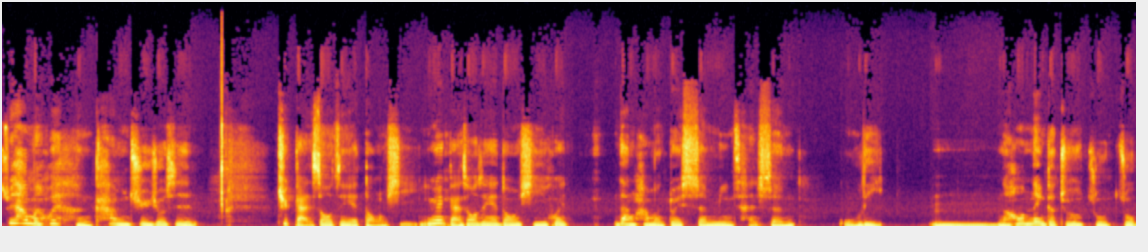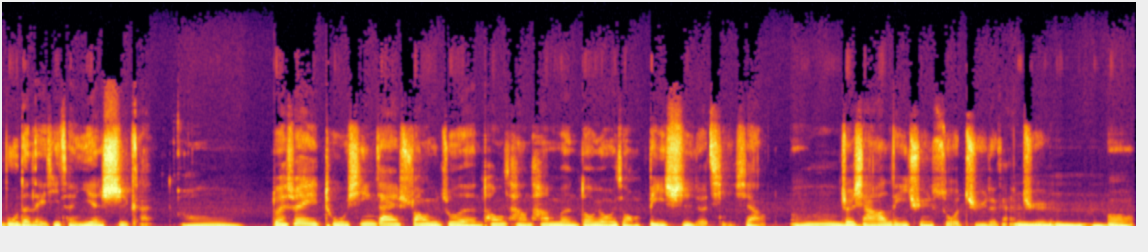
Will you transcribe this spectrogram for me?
所以他们会很抗拒，就是去感受这些东西，因为感受这些东西会让他们对生命产生无力，嗯。然后那个就逐逐步的累积成厌世感。哦。对，所以土星在双鱼座的人，通常他们都有一种避世的倾向，哦，就想要离群所居的感觉。嗯嗯嗯，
